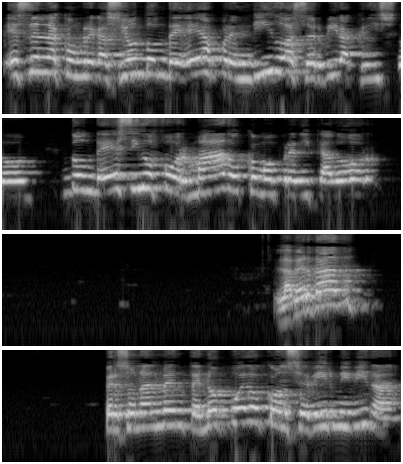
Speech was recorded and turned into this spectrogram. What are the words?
es en la congregación donde he aprendido a servir a Cristo, donde he sido formado como predicador. La verdad, personalmente no puedo concebir mi vida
